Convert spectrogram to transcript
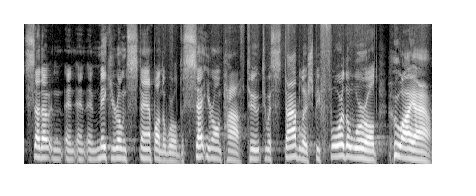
set out and, and, and make your own stamp on the world, to set your own path, to, to establish before the world who I am.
